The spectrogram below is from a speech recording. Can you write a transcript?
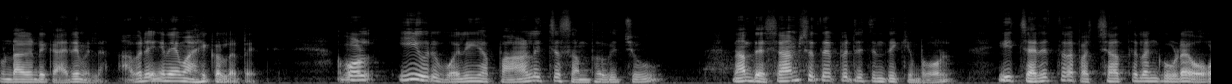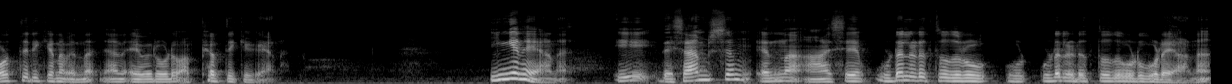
ഉണ്ടാകേണ്ട കാര്യമില്ല. അവരെങ്ങനെയും ആയിക്കൊള്ളട്ടെ. അപ്പോൾ ഈ ഒരു വലിയ പാളിച്ച സംഭവിച്ചു. നാം ദശാംശത്തെപ്പറ്റി ചിന്തിക്കുമ്പോൾ ഈ ചരിത്ര പശ്ചാത്തലം കൂടെ ഓർത്തിരിക്കണമെന്ന് ഞാൻ ഏവരോടും അഭ്യർത്ഥിക്കുകയാണ്. ഇങ്ങനെയാണ് ഈ ദശാംശം എന്ന ആശയം ഉടലെടുത്തതോ ഉടലെടുത്തതോടുകൂടെയാണ്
